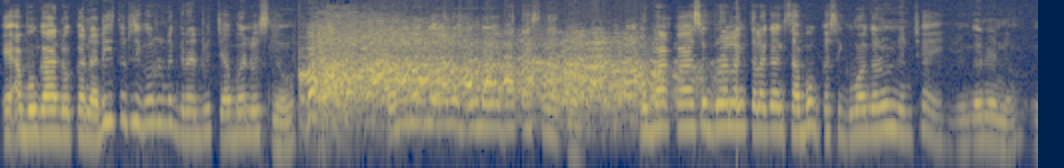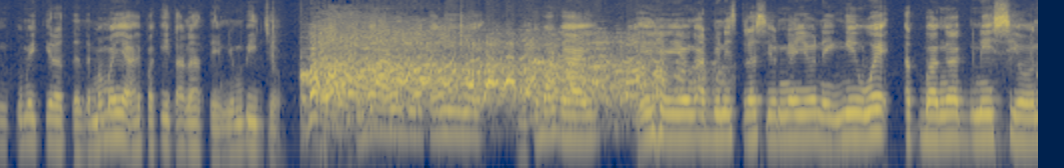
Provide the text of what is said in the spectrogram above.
Eh, abogado ka na. Dito siguro nag-graduate si Abalos, no? Hindi alam ang mga batas na to. O baka sobra lang talagang sabog kasi gumaganon din siya eh. Yung ganun, no? Yung kumikirat natin. Mamaya, ipakita natin yung video. Kung gaano din kangiwi. At bagay, eh, yung administrasyon ngayon eh, ngiwi at bangagnisyon.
